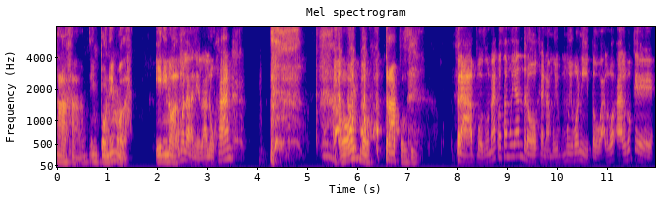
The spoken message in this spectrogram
Ajá, impone moda. Y ni no como la Daniela Luján. Hoy no, trapos, sí. Trapos, una cosa muy andrógena, muy, muy bonito, algo, algo que,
